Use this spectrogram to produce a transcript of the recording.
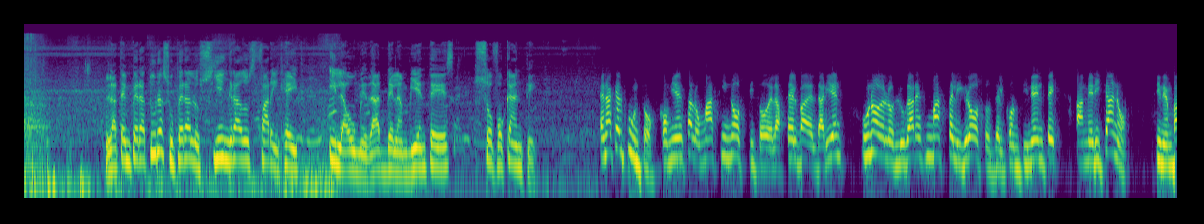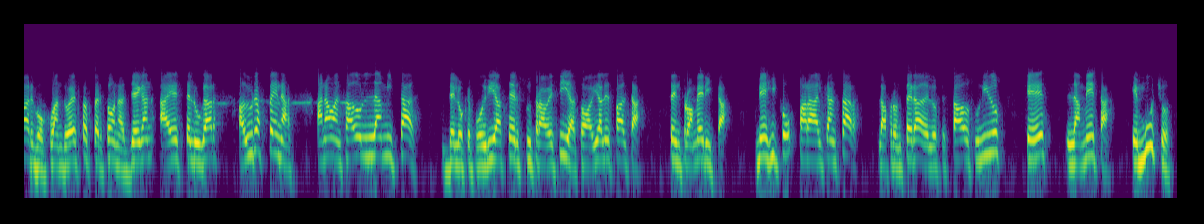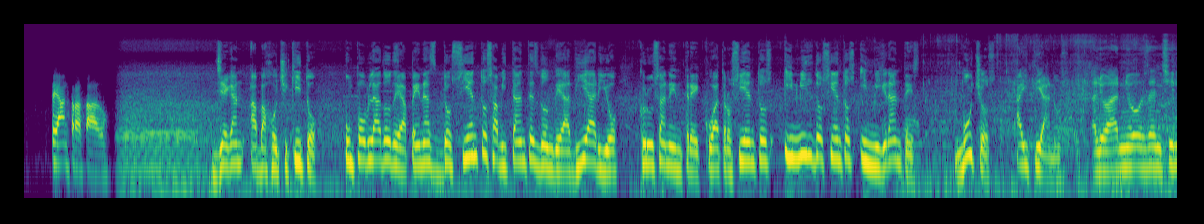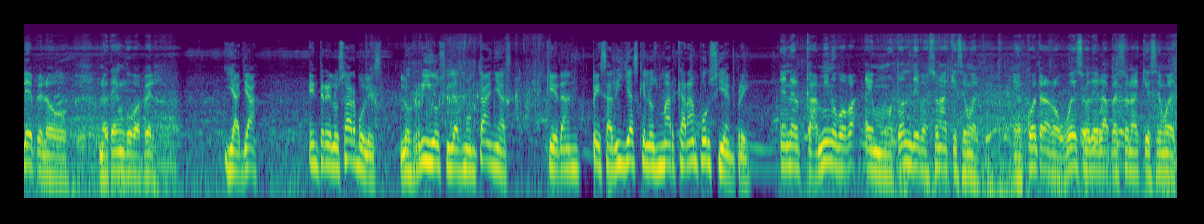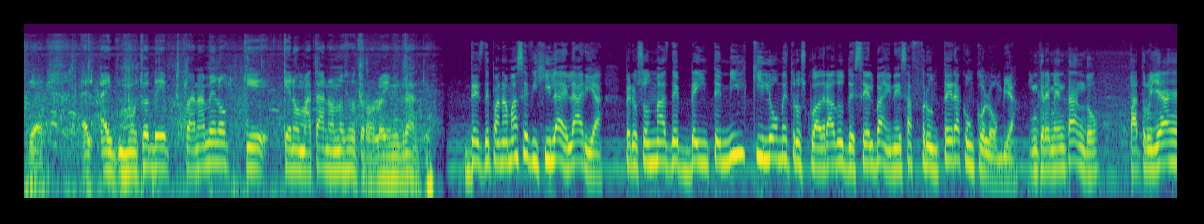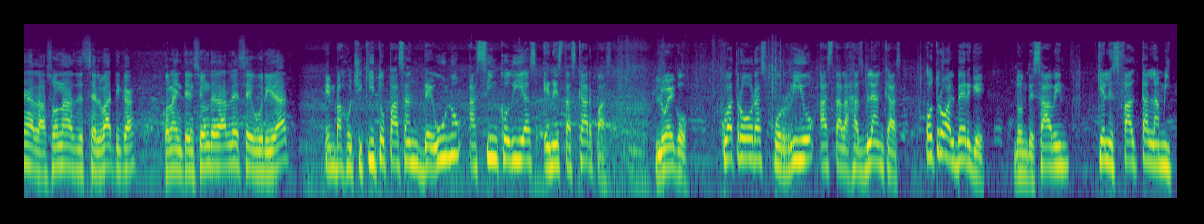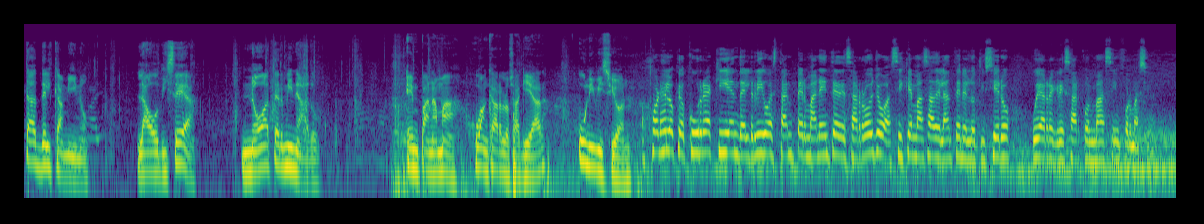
La temperatura supera los 100 grados Fahrenheit y la humedad del ambiente es sofocante. En aquel punto comienza lo más inhóspito de la selva del Darién, uno de los lugares más peligrosos del continente americano. Sin embargo, cuando estas personas llegan a este lugar, a duras penas han avanzado la mitad de lo que podría ser su travesía. Todavía les falta Centroamérica, México, para alcanzar la frontera de los Estados Unidos, que es la meta que muchos se han trazado. Llegan a Bajo Chiquito, un poblado de apenas 200 habitantes donde a diario cruzan entre 400 y 1.200 inmigrantes, muchos haitianos. Salió años en Chile, pero no tengo papel. Y allá, entre los árboles, los ríos y las montañas, quedan pesadillas que los marcarán por siempre. En el camino, papá, hay un montón de personas que se mueren. Encuentran los huesos de la persona que se muere. Hay, muchos de panameños que, que nos mataron a nosotros, los inmigrantes. Desde Panamá se vigila el área, pero son más de 20 mil kilómetros cuadrados de selva en esa frontera con Colombia. Incrementando patrullajes a las zonas selváticas con la intención de darle seguridad. En Bajo Chiquito pasan de uno a cinco días en estas carpas. Luego, cuatro horas por río hasta Lajas Blancas, otro albergue, donde saben que les falta la mitad del camino. La odisea no ha terminado. En Panamá, Juan Carlos Aguiar, Univisión. Jorge, lo que ocurre aquí en Del Río está en permanente desarrollo, así que más adelante en el noticiero voy a regresar con más información.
